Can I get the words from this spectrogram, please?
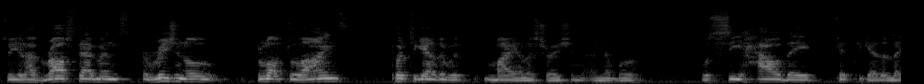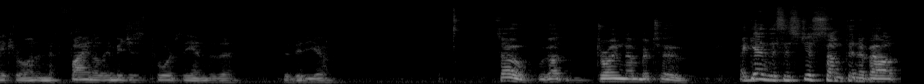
So you'll have Ralph Steadman's original blot lines put together with my illustration and then we'll we'll see how they fit together later on in the final images towards the end of the, the video. So we've got drawing number two. Again, this is just something about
